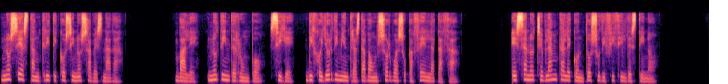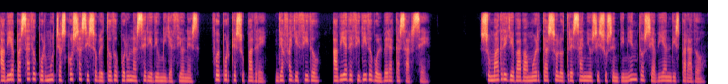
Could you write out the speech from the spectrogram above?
no seas tan crítico si no sabes nada. Vale, no te interrumpo, sigue, dijo Jordi mientras daba un sorbo a su café en la taza. Esa noche blanca le contó su difícil destino. Había pasado por muchas cosas y sobre todo por una serie de humillaciones, fue porque su padre, ya fallecido, había decidido volver a casarse. Su madre llevaba muerta solo tres años y sus sentimientos se habían disparado.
